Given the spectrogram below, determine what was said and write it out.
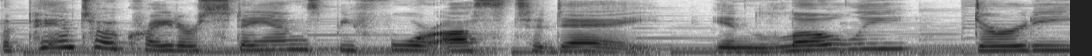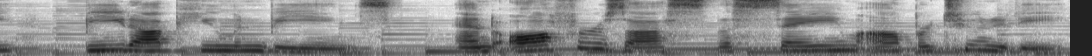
The Pantocrator stands before us today in lowly, dirty, beat up human beings and offers us the same opportunity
